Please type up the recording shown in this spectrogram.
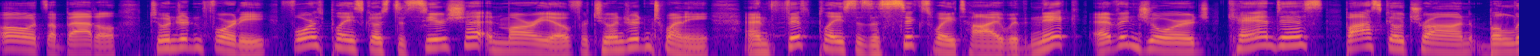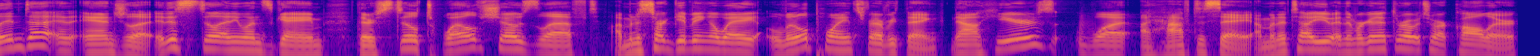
Oh, it's a battle. 240. Fourth place goes to Saoirse and Mario for 220. And fifth place is a six way tie with Nick, Evan George, Candace, Boscotron, Belinda, and Angela. It is still anyone's game. There's still 12 shows left. I'm going to start giving away little points for everything. Now, here's what I have to say. I'm going to tell you, and then we're going to throw it to our caller.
